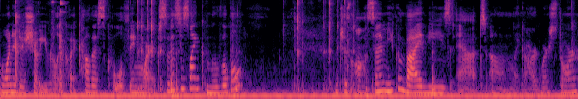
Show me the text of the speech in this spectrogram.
I wanted to show you really quick how this cool thing works. So this is like movable, which is awesome. You can buy these at um, like a hardware store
